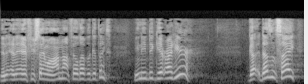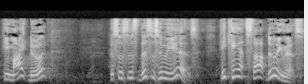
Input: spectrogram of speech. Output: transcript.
And, and if you're saying, well, I'm not filled up with good things, you need to get right here. It doesn't say he might do it. This is, this, this is who he is. He can't stop doing this.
